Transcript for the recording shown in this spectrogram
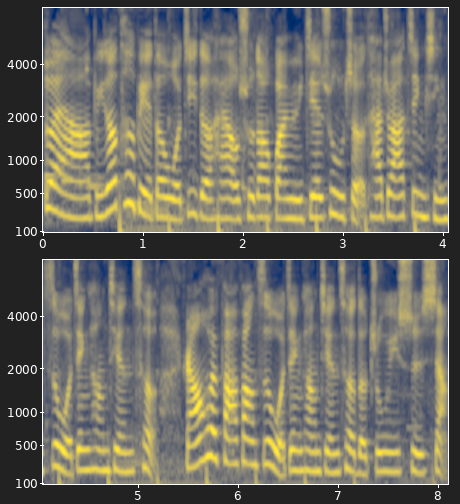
对啊，比较特别的，我记得还有说到关于接触者，他就要进行自我健康监测，然后会发放自我健康监测的注意事项，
